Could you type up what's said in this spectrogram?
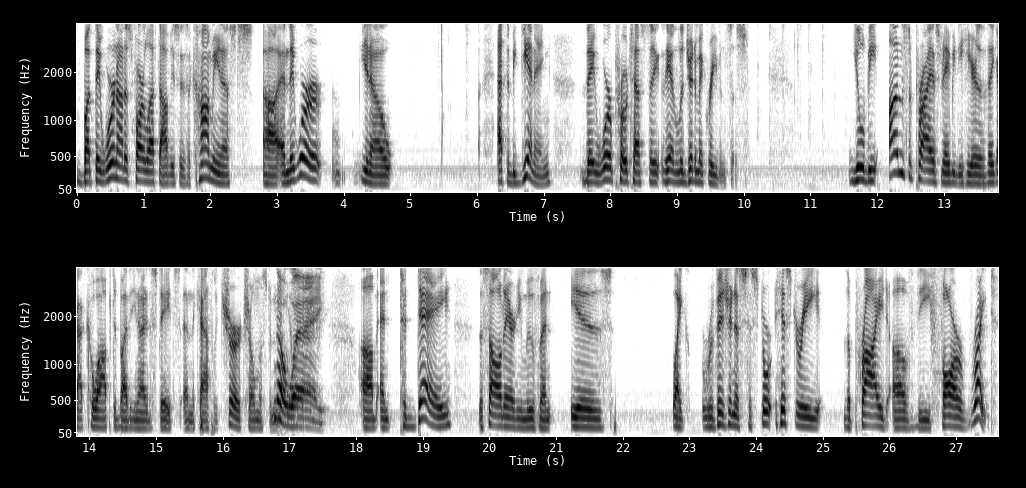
but they were not as far left, obviously, as the communists, uh, and they were, you know, at the beginning, they were protesting. They had legitimate grievances. You'll be unsurprised, maybe, to hear that they got co-opted by the United States and the Catholic Church almost immediately. No way. Um, and today, the Solidarity movement is like revisionist histor- history, the pride of the far right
